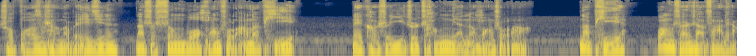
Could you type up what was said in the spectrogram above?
说脖子上的围巾那是声波黄鼠狼的皮，那可是一只成年的黄鼠狼，那皮光闪闪发亮，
